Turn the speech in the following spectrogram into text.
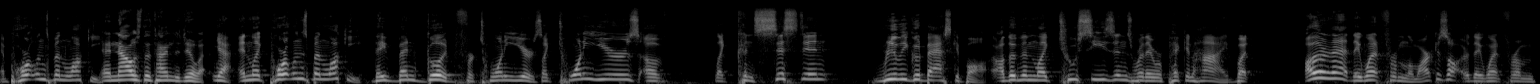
And Portland's been lucky. and now's the time to do it. Yeah, and like Portland's been lucky. They've been good for 20 years. Like 20 years of like consistent really good basketball. Other than like two seasons where they were picking high. But other than that, they went from LaMarcus or they went from,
